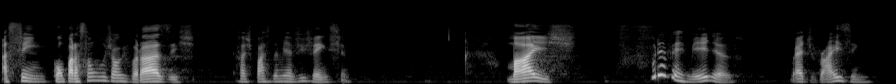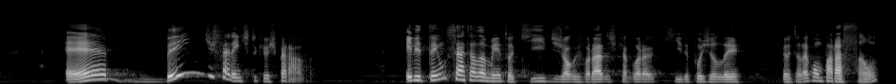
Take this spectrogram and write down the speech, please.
assim, comparação com jogos vorazes faz parte da minha vivência. Mas Fúria Vermelha, Red Rising, é bem diferente do que eu esperava. Ele tem um certo elemento aqui de jogos vorazes que agora que depois de eu ler eu entendo a comparação,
